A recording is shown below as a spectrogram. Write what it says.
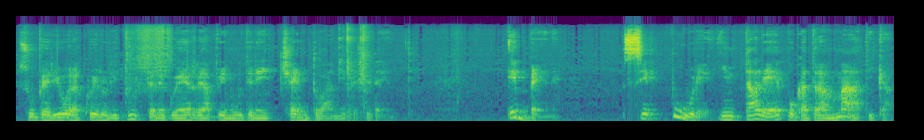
superiore a quello di tutte le guerre avvenute nei cento anni precedenti. Ebbene, seppure in tale epoca drammatica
